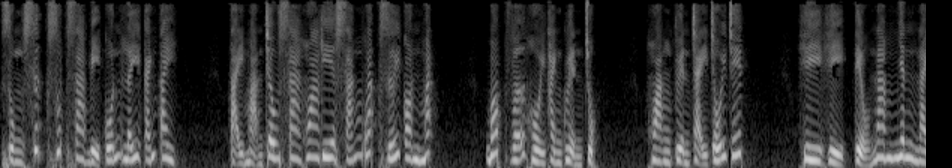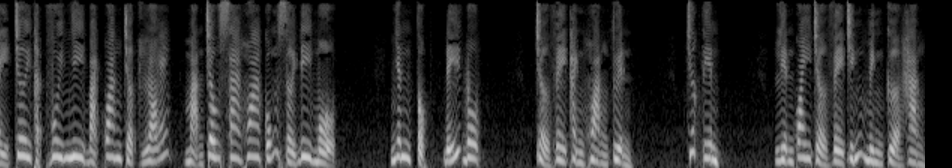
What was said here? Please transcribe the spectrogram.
Dùng sức rút ra bị cuốn lấy cánh tay. Tại mạn châu xa hoa kia sáng quắc dưới con mắt. Bóp vỡ hồi thành quyển trục. Hoàng tuyền chạy chối chết. Hì hì, tiểu nam nhân này chơi thật vui nhi bạc quang chợt lóe. Mạn châu xa hoa cũng rời đi mộ. Nhân tục đế đô. Trở về thành hoàng tuyền. Trước tiên. Liền quay trở về chính mình cửa hàng.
